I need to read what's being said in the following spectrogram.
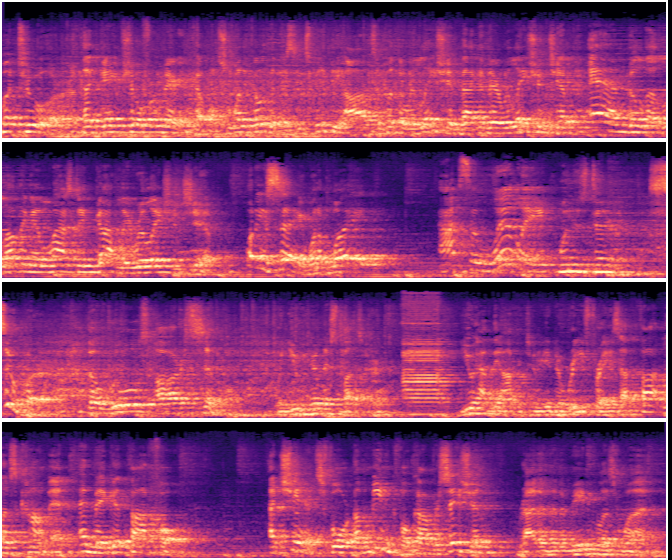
Mature, the game show for married couples who want to go to the distance, beat the odds, and put the relation back in their relationship and build a loving and lasting godly relationship. What do you say? Want to play? Absolutely. When is dinner? Super! The rules are simple. When you hear this buzzer, you have the opportunity to rephrase a thoughtless comment and make it thoughtful. A chance for a meaningful conversation rather than a meaningless one.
